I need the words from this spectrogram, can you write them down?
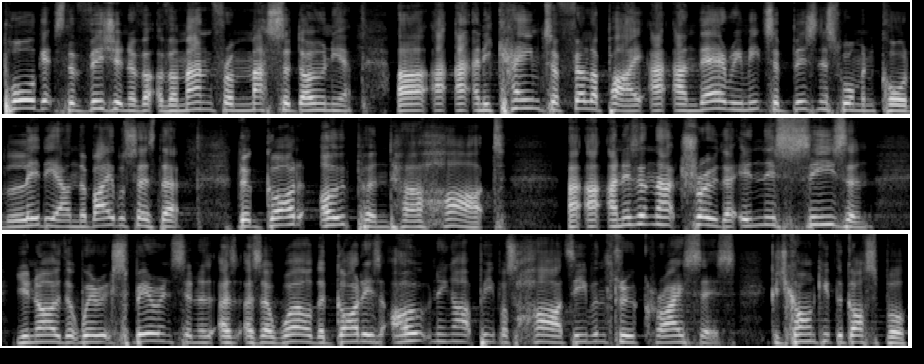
Paul gets the vision of a, of a man from Macedonia, uh, and he came to Philippi, and there he meets a businesswoman called Lydia. And the Bible says that, that God opened her heart. And isn't that true that in this season, you know, that we're experiencing as, as a world, that God is opening up people's hearts even through crisis, because you can't keep the gospel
